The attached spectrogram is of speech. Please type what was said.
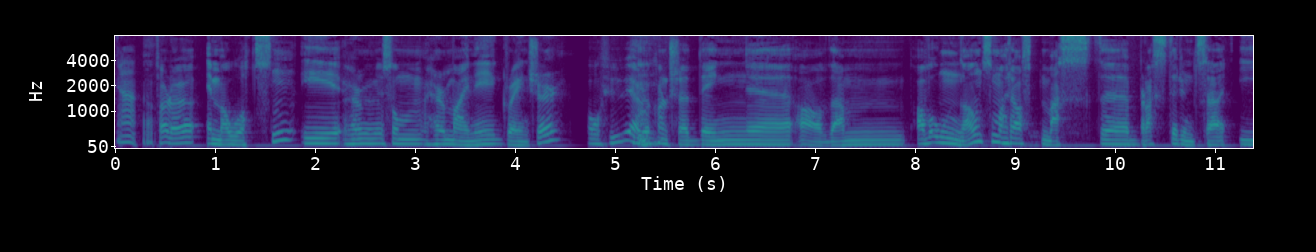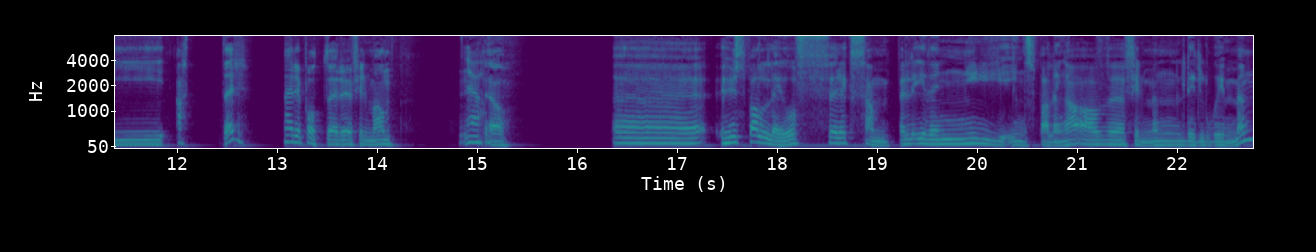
Ja. Så har du Emma Watson i, som Hermione Granger. Og hun er vel kanskje den eh, av dem av ungene som har hatt mest eh, blest rundt seg i etter Harry Potter-filmene. Ja. Ja. Uh, hun spiller jo for eksempel i den nyinnspillinga av filmen Little Women.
